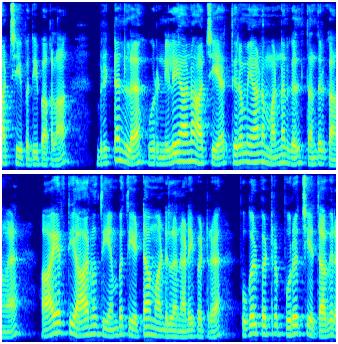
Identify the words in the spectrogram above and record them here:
ஆட்சியை பற்றி பார்க்கலாம். பிரிட்டனில் ஒரு நிலையான ஆட்சியை திறமையான மன்னர்கள் தந்திருக்காங்க. ஆயிரத்தி அறநூற்றி எண்பத்தி எட்டாம் ஆண்டில் நடைபெற்ற புகழ்பெற்ற புரட்சியை தவிர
